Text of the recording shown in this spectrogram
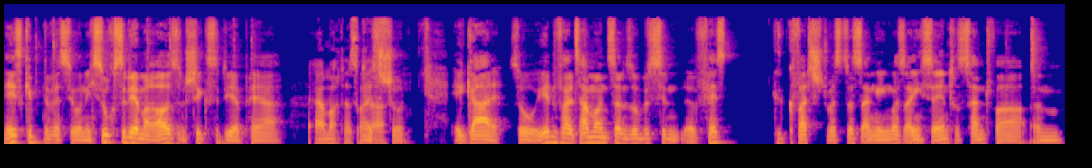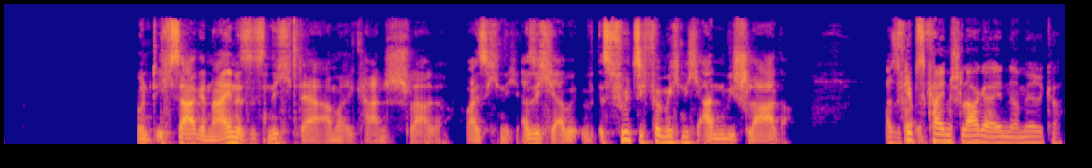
Nee, es gibt eine Version. Ich suche sie dir mal raus und schick sie dir per, Ja, mach das weiß klar. schon. Egal. So, jedenfalls haben wir uns dann so ein bisschen äh, festgequatscht, was das anging, was eigentlich sehr interessant war. Ähm, und ich sage, nein, es ist nicht der amerikanische Schlager. Weiß ich nicht. Also ich, aber es fühlt sich für mich nicht an wie Schlager. Also gibt es keinen Schlager in Amerika.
